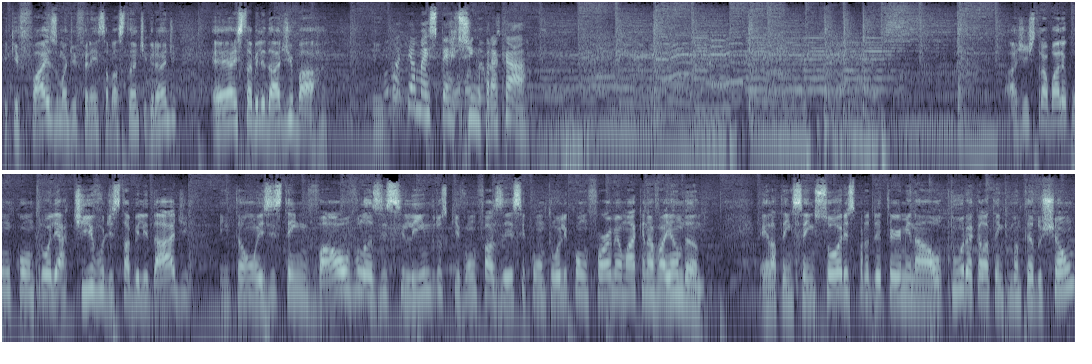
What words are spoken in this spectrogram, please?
e que faz uma diferença bastante grande é a estabilidade de barra. Então, Vamos até mais pertinho para cá? A gente trabalha com um controle ativo de estabilidade, então existem válvulas e cilindros que vão fazer esse controle conforme a máquina vai andando. Ela tem sensores para determinar a altura que ela tem que manter do chão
